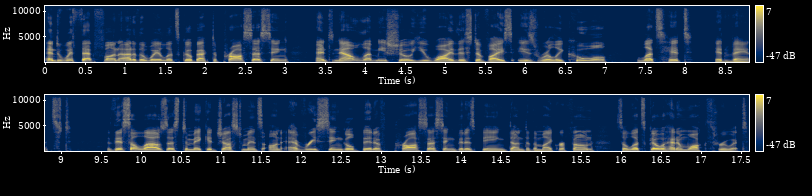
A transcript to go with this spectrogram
And with that fun out of the way, let's go back to processing. And now let me show you why this device is really cool. Let's hit advanced. This allows us to make adjustments on every single bit of processing that is being done to the microphone. So let's go ahead and walk through it.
